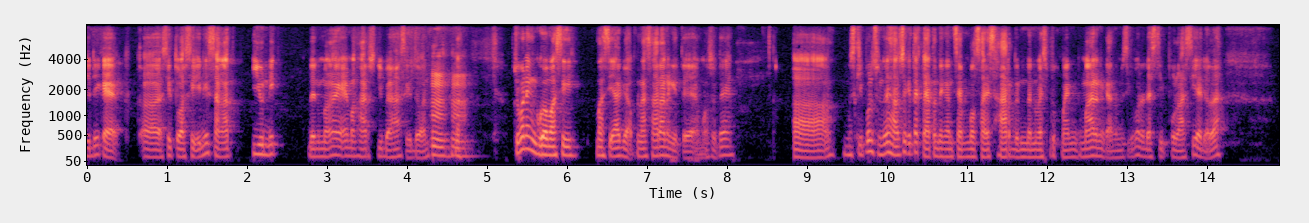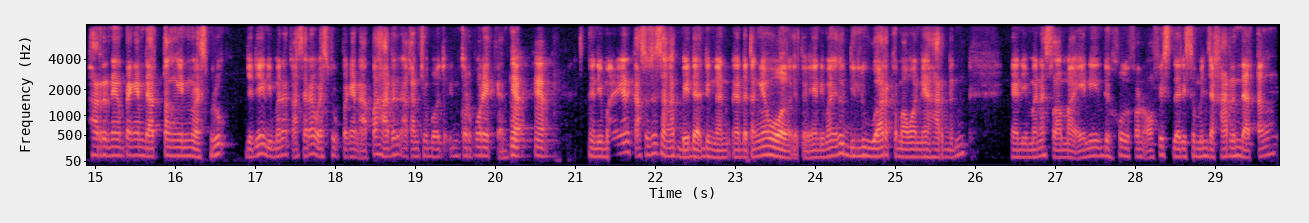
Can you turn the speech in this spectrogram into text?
Jadi kayak uh, situasi ini sangat unik dan makanya emang harus dibahas gitu kan. Mm -hmm. nah, cuman yang gue masih masih agak penasaran gitu ya, maksudnya uh, meskipun sebenarnya harusnya kita kelihatan dengan sampel size Harden dan Westbrook main kemarin kan, meskipun ada stipulasi adalah Harden yang pengen datengin Westbrook, jadi yang di mana kasarnya Westbrook pengen apa, Harden akan coba untuk incorporate kan. Yeah. Yeah. Yang di mana kan kasusnya sangat beda dengan eh, datangnya Wall gitu, yang di mana itu di luar kemauannya Harden, yang di mana selama ini the whole front office dari semenjak Harden datang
